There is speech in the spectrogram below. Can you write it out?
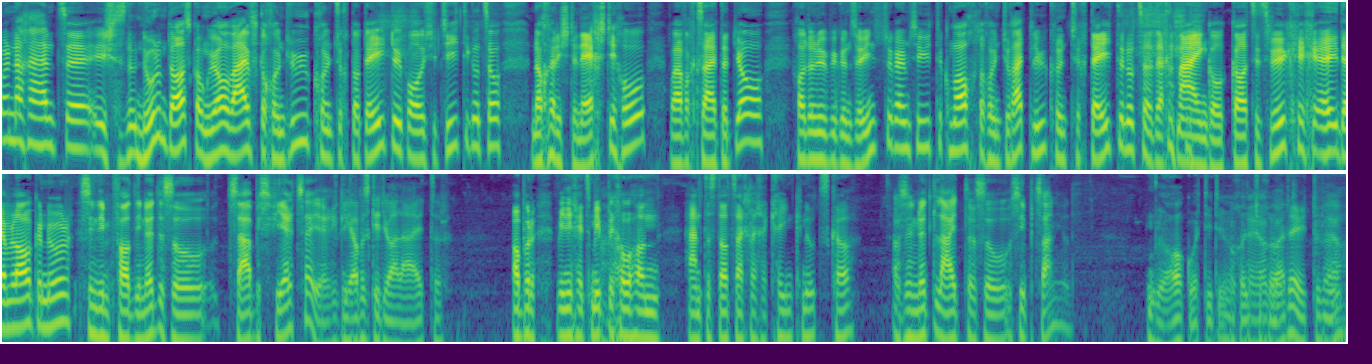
Und dann sie, ist es nur um das gegangen, ja, weißt du, da können Leute können sich da daten über unsere Zeitung und so. Nachher ist der Nächste gekommen, der einfach gesagt hat, ja, ich habe dann übrigens eine Instagram-Seite gemacht, da können auch die Leute können sich daten und so. Und ich dachte, mein Gott, geht es jetzt wirklich äh, in diesem Lager nur... Sind im Pfadi nicht so 10- bis 14-Jährige? Ja, aber es gibt ja auch Leiter. Aber wie ich jetzt mitbekommen Aha. habe, haben das tatsächlich ein Kind genutzt. Gehabt. Also nicht Leiter so 17, oder? Ja, gute Idee, okay, könntest ja, auch daten. Ja.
